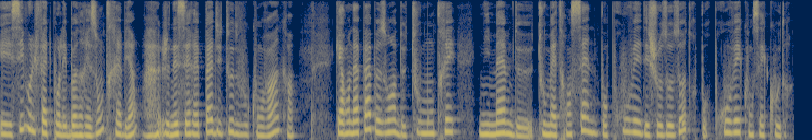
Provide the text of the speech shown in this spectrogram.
Et si vous le faites pour les bonnes raisons, très bien, je n'essaierai pas du tout de vous convaincre, car on n'a pas besoin de tout montrer, ni même de tout mettre en scène pour prouver des choses aux autres, pour prouver qu'on sait coudre.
